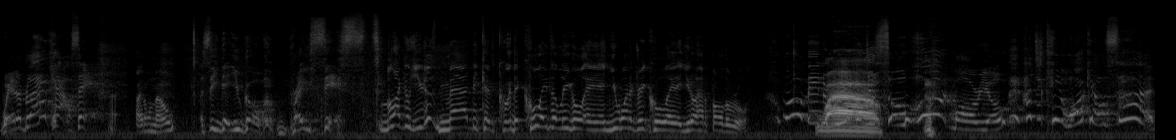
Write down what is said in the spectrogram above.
Where the black house at? Uh, I don't know. See, there you go, racist. Black Yoshi, you're just mad because the Kool-Aid's illegal and, and you want to drink Kool-Aid and you don't know how to follow the rules. Well, man, the Wow. rules are just so hard, Mario. I just can't walk outside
